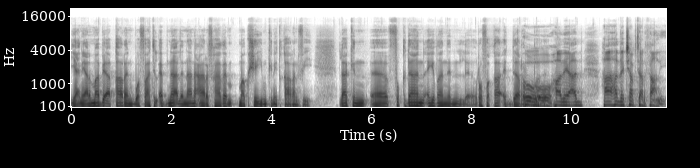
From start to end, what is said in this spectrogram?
يعني أنا ما أبي أقارن بوفاة الأبناء لأن أنا عارف هذا ماكو شيء يمكن يتقارن فيه. لكن آه، فقدان أيضا رفقاء الدرب. أوه هذا عاد هذا شابتر ثاني.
